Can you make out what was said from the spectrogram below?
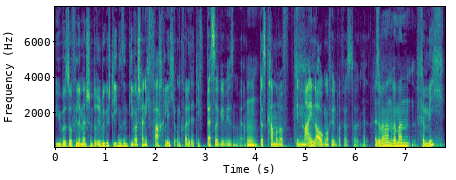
über so viele Menschen drüber gestiegen sind, die wahrscheinlich fachlich und qualitativ besser gewesen wären. Das kann man auf, in meinen Augen auf jeden Fall festhalten. Also wenn man, wenn man für mich,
